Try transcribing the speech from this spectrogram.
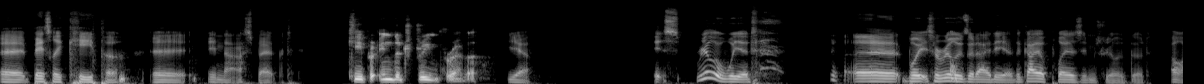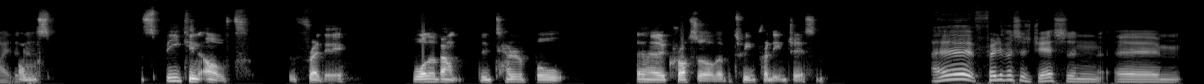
Uh, basically keep her uh, in that aspect. Keep her in the dream forever. Yeah. It's really weird. uh, but it's a really good idea. The guy who plays him is really good. I like the guy. Speaking of Freddy, what about the terrible uh, crossover between Freddy and Jason? Uh, Freddy vs. Jason. Um,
